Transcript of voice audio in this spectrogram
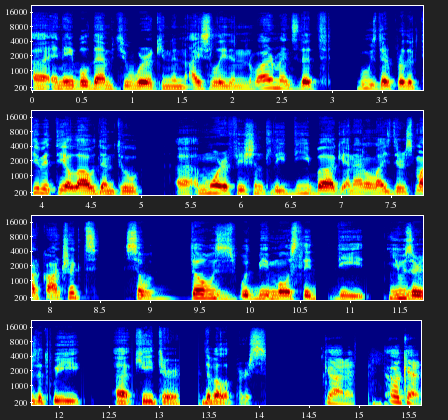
uh, enable them to work in an isolated environments that boost their productivity, allow them to uh, more efficiently debug and analyze their smart contracts. So those would be mostly the users that we uh, cater developers. Got it. Okay.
